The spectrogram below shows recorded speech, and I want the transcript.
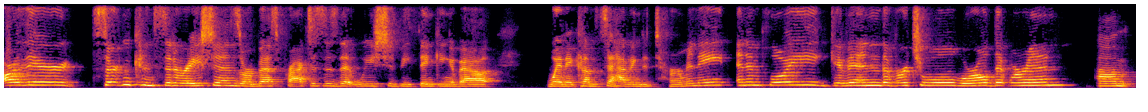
Are there certain considerations or best practices that we should be thinking about when it comes to having to terminate an employee, given the virtual world that we're in? Um,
